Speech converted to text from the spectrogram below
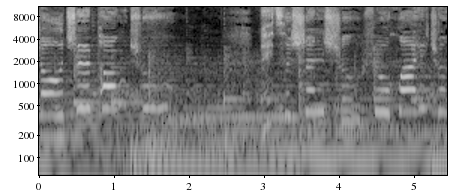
手指碰触，每次伸手入怀中，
